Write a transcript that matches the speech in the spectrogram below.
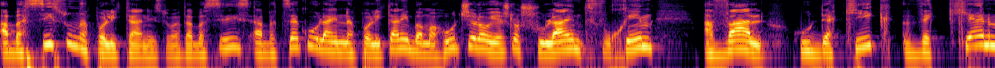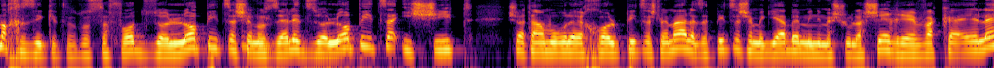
הבסיס הוא נפוליטני, זאת אומרת, הבסיס, הבצק הוא אולי נפוליטני במהות שלו, יש לו שוליים תפוחים, אבל הוא דקיק וכן מחזיק את התוספות, זו לא פיצה שנוזלת, זו לא פיצה אישית שאתה אמור לאכול פיצה שלמה, אלא זו פיצה שמגיעה במין משולשי רבע כאלה.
